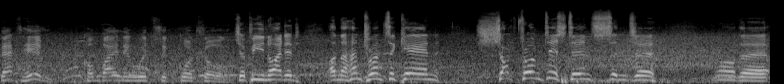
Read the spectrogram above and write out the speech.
That's him combining with Sekotong. Chippa United on the hunt once again. Shot from distance and uh, rather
